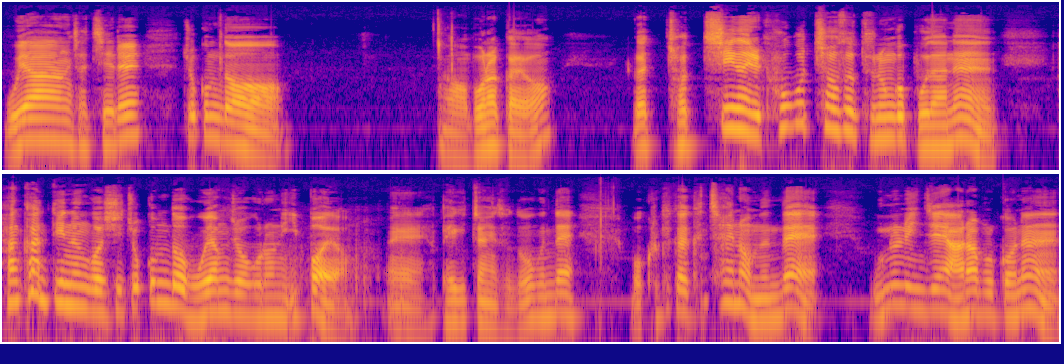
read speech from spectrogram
모양 자체를 조금 더, 어, 뭐랄까요. 그러니까 젖히는 이렇게 호구쳐서 두는 것보다는 한칸 띄는 것이 조금 더 모양적으로는 이뻐요. 예, 백 입장에서도. 근데 뭐 그렇게까지 큰 차이는 없는데 오늘 이제 알아볼 거는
